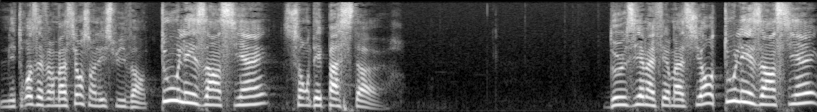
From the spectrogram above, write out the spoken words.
Les trois affirmations sont les suivantes. Tous les anciens sont des pasteurs. Deuxième affirmation, tous les anciens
